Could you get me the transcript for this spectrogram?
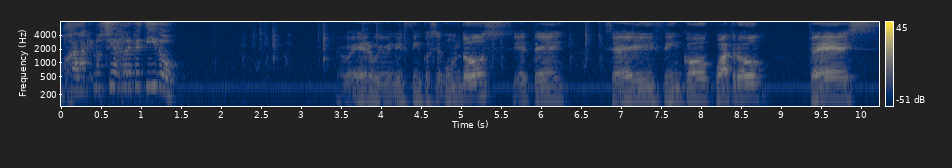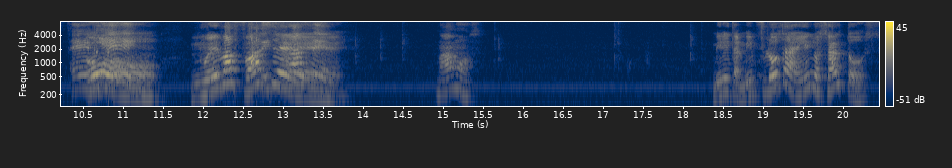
Ojalá que no sea repetido. A ver, voy a venir 5 segundos. 7, 6, 5, 4, 3. ¡Eh, ¡Oh! ¡Nueva Seis fase! Vamos. Mira, y también flota, ¿eh? Los saltos.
